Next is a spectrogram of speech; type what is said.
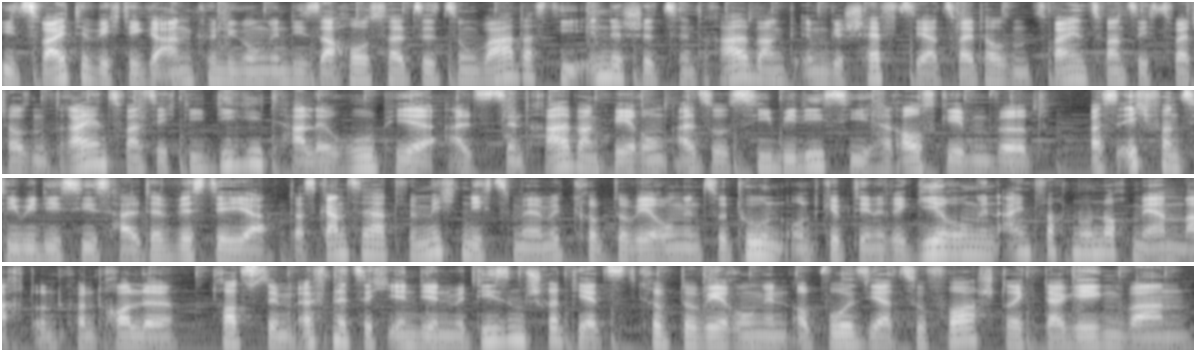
Die zweite wichtige Ankündigung in dieser Haushaltssitzung war, dass die indische Zentralbank im Geschäftsjahr 2022-2023 die digitale Rupie als Zentralbankwährung, also CBDC, herausgeben wird. Was ich von CBDCs halte, wisst ihr ja. Das Ganze hat für mich nichts mehr mit Kryptowährungen zu tun und gibt den Regierungen Regierungen einfach nur noch mehr Macht und Kontrolle. Trotzdem öffnet sich Indien mit diesem Schritt jetzt Kryptowährungen, obwohl sie ja zuvor strikt dagegen waren.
